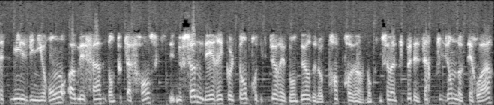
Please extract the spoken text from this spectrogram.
7000 vignerons, hommes et femmes, dans toute la France. Nous sommes des récoltants, producteurs et vendeurs de nos propres vins. Donc nous sommes un petit peu des artisans de nos terroirs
